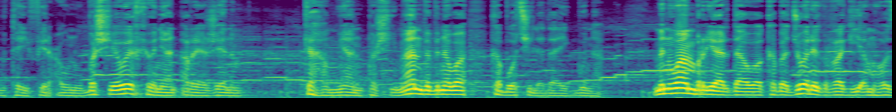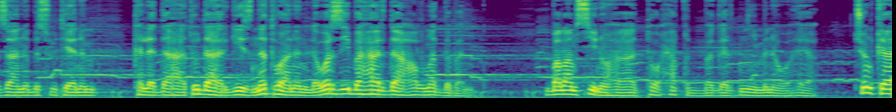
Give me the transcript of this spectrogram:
وتەی فیرعون و بە شێوەی خوێنیان ئەڕێژێنم کە هەمویان پەشیمان ببنەوە کە بۆچی لەدایک بوونە من وام بڕیارداوە کە بە جۆرێک ڕەگی ئەم هۆزانە بسووتێنم کە لە داهاتوو دارگیز نەتوانن لە وەرزی بەهاردا هەڵمەت ببن بەڵام سینۆها تۆ حەقت بەگردردنی منەوە هەیە چونکە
